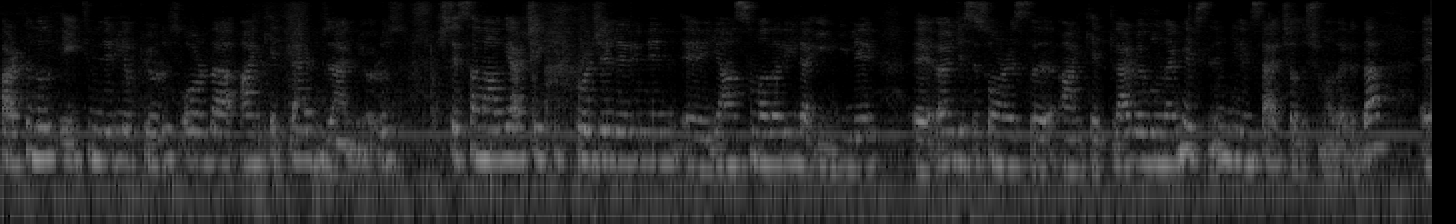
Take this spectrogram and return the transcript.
farkındalık eğitimleri yapıyoruz. Orada anketler düzenliyoruz. İşte sanal gerçeklik projelerinin yansımalarıyla ilgili e, öncesi sonrası anketler ve bunların hepsinin bilimsel çalışmaları da e,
